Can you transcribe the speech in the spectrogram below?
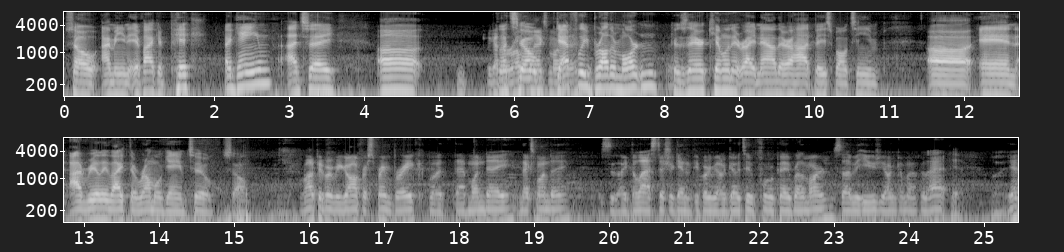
So I mean, if I could pick a game, I'd say uh, we got let's Rumble go next definitely Brother Martin because they're killing it right now. They're a hot baseball team. Uh, and I really like the Rummel game too. So A lot of people are gonna be gone for spring break, but that Monday, next Monday, this is like the last district game that people are gonna be able to go to before we play Brother Martin. So that'd be huge. Y'all can come out for that. Yeah. But yeah.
